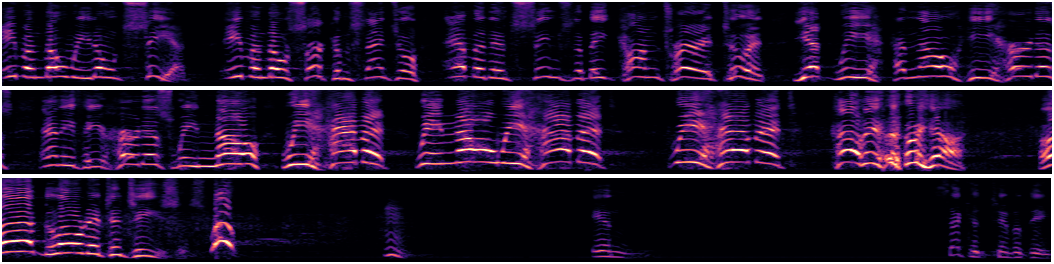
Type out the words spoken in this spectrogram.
even though we don't see it even though circumstantial evidence seems to be contrary to it. Yet we know He heard us, and if He heard us, we know we have it. We know we have it. We have it. Hallelujah. Oh, glory to Jesus. Woo! In 2 Timothy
